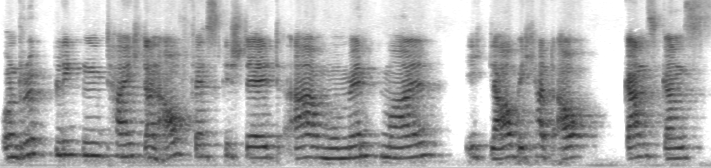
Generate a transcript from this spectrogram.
Und rückblickend habe ich dann auch festgestellt, ah, Moment mal, ich glaube, ich hatte auch ganz, ganz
